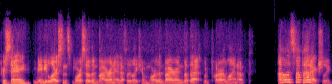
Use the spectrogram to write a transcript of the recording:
per se. Maybe Larson's more so than Byron. I definitely like him more than Byron, but that would put our lineup. Oh, that's not bad actually.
